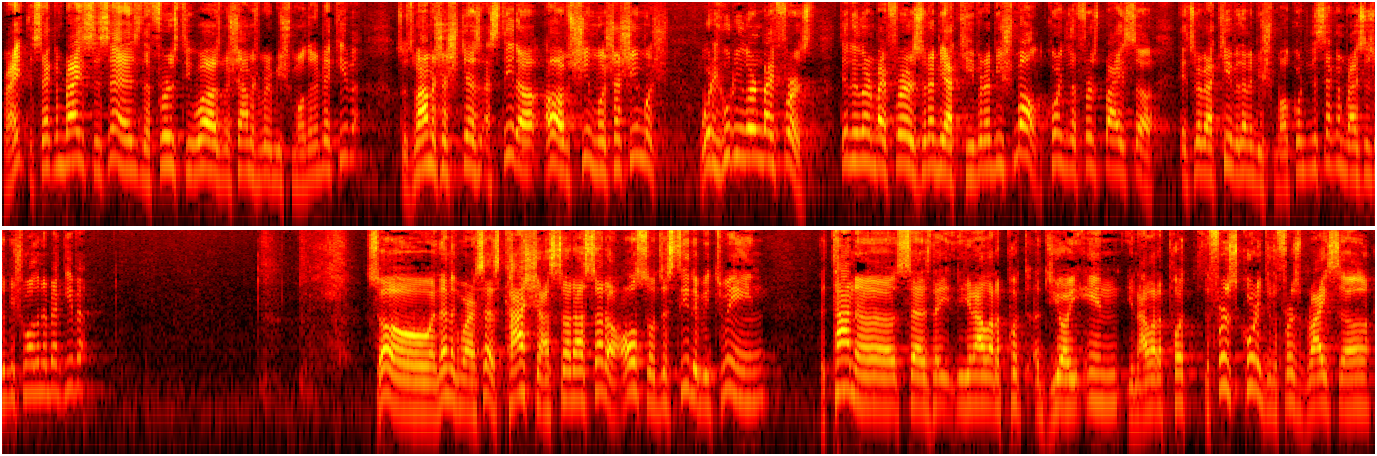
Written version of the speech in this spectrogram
Right? The second brisa says that first he was Meshamish Rabbi Shmuel, then Rabbi Akiva. So it's Mamash Astira of Shimush Hashimush. Who did he learn by first? Did he learn by first Rabbi Akiva, Rabbi Shmuel? According to the first brisa, uh, it's Rabbi Akiva, then Rabbi Shmuel. According to the second brisa, it's Rabbi Shmuel, then Rabbi Akiva. So, and then the Gemara says, Kasha, Sara, Sara. Also, just see between the Tana says that you're not allowed to put a dioy in, you're not allowed to put, the first, according to the first brisa, uh,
